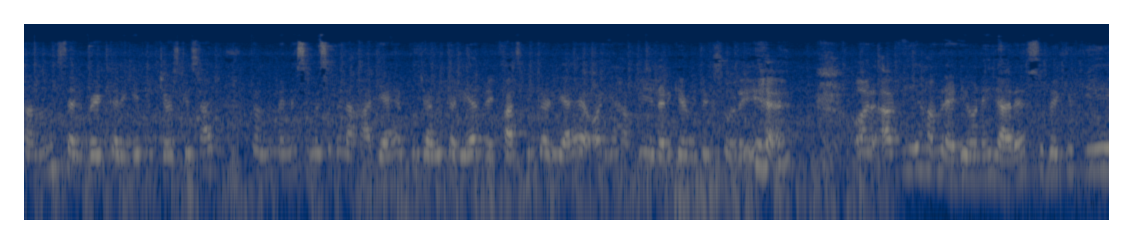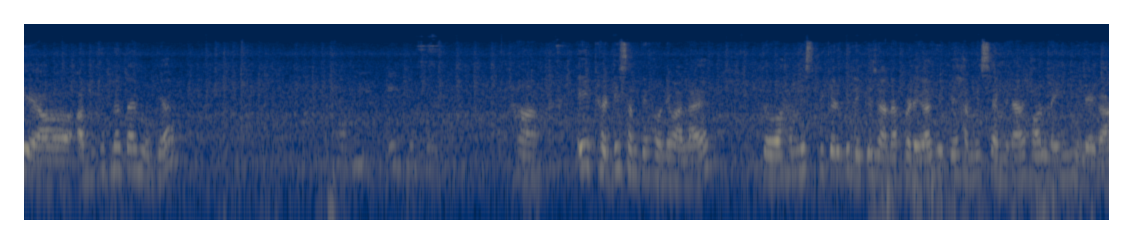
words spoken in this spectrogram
हम सेलिब्रेट करेंगे टीचर्स के साथ। तो अभी मैंने सुबह सुबह नहा लिया है पूजा भी कर लिया ब्रेकफास्ट भी कर लिया है और यहाँ पे ये लड़की अभी तक सो रही है। और अभी हम रेडी होने जा रहे हैं सुबह क्योंकि अभी कितना टाइम हो गया? हाँ एट थर्टी समथिंग होने वाला है। तो हमें स्पीकर भी लेके जाना पड़ेगा क्योंकि हमें सेमिनार हॉल नहीं मिलेगा,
